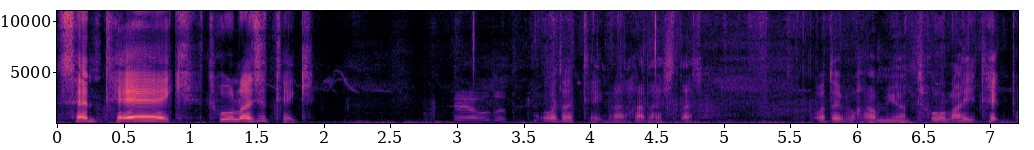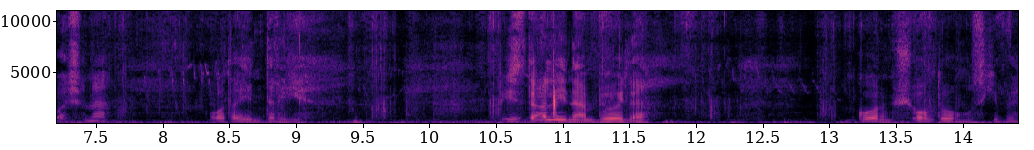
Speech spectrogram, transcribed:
sen tek, tuğlacı tek. He o da tek. O da tek arkadaşlar. O da bir kamyon tuğlayı tek başına. O da indiriyor. Biz de Ali ile böyle görmüş olduğumuz gibi.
